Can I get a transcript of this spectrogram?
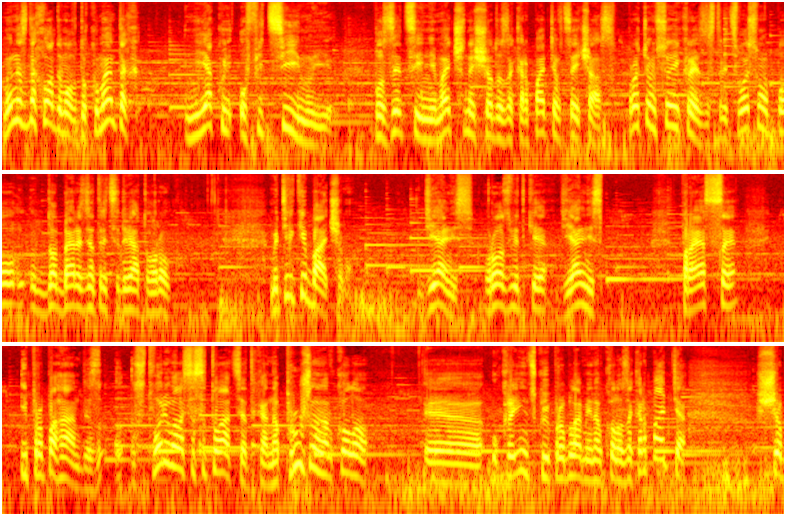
Ми не знаходимо в документах ніякої офіційної позиції Німеччини щодо Закарпаття в цей час протягом всієї кризи з 38 по до березня 39-го року. Ми тільки бачимо діяльність розвідки, діяльність преси і пропаганди. Створювалася ситуація така напружена навколо е, української проблеми навколо Закарпаття, щоб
